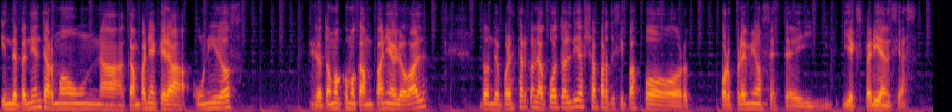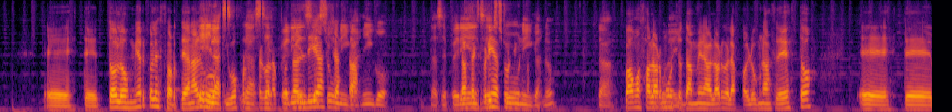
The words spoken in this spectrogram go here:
Independiente armó una campaña que era Unidos, y lo tomó como campaña global, donde por estar con la cuota al día ya participás por, por premios este, y experiencias. Este, todos los miércoles sortean algo y, vos las con experiencias la únicas, Nico. Las experiencias, únicas, ¿no? Vamos a hablar mucho también a lo largo de las columnas de esto. Este,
